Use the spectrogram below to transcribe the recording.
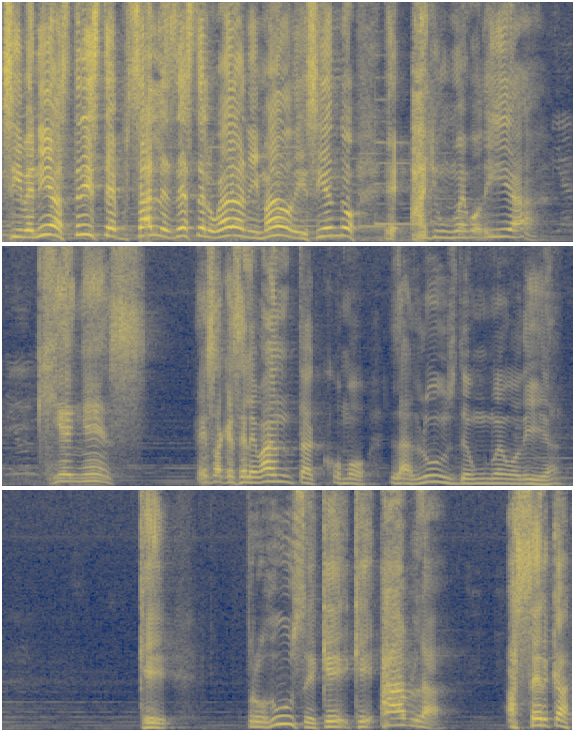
Si venías triste, sales de este lugar animado diciendo, eh, hay un nuevo día. ¿Quién es esa que se levanta como la luz de un nuevo día? Que produce, que, que habla acerca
